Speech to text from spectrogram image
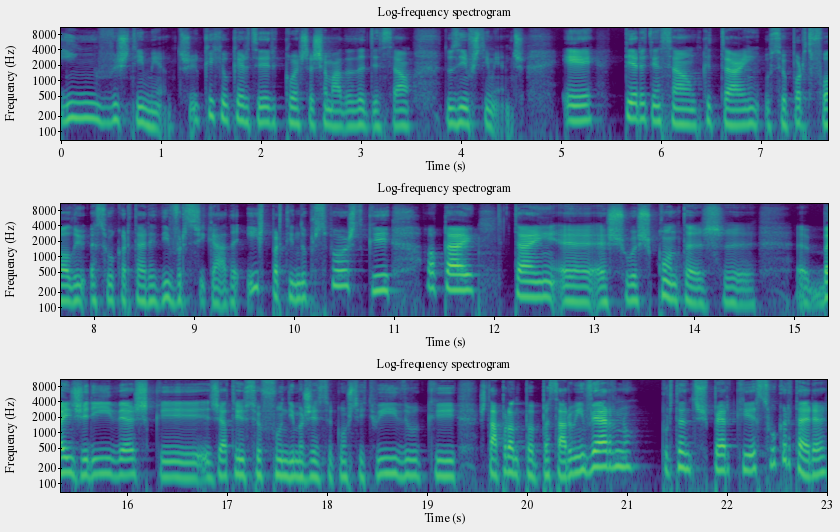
investimentos. O que é que eu quero dizer com esta chamada de atenção dos investimentos? É ter atenção que tem o seu portfólio, a sua carteira diversificada. Isto partindo do pressuposto que, ok, tem uh, as suas contas. Uh, bem geridas, que já tem o seu fundo de emergência constituído, que está pronto para passar o inverno, Portanto, espero que a sua carteira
